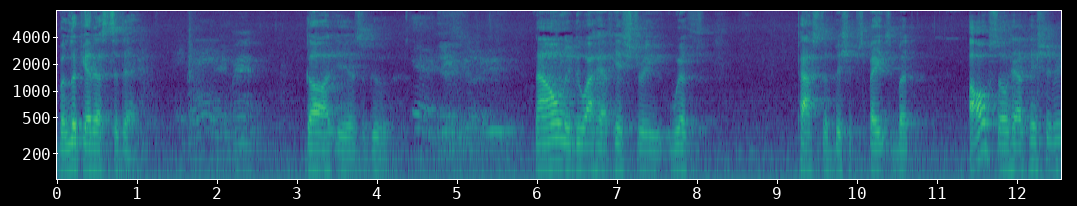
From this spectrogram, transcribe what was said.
But look at us today. Amen. God is good. Not only do I have history with Pastor Bishop Spates, but I also have history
